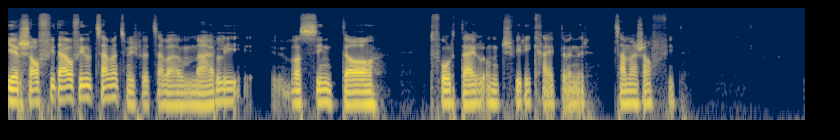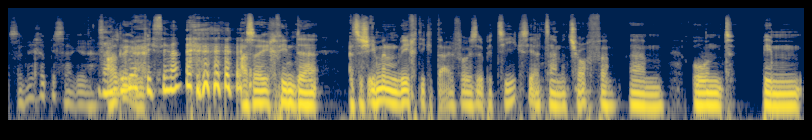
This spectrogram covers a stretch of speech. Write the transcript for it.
Ihr arbeitet auch viel zusammen, zum Beispiel zusammen auch Märli was sind da die Vorteile und die Schwierigkeiten, wenn ihr zusammen arbeitet? Soll ich etwas sagen? Sag also, du etwas, ja. also ich finde, es ist immer ein wichtiger Teil von unserer Beziehung, zusammen zu arbeiten. Ähm, und beim,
